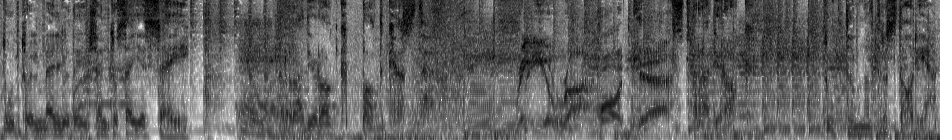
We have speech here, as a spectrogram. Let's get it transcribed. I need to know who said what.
Speaker 1: tutto il meglio dei 106 e 6. Radio Rock Podcast.
Speaker 2: Radio Rock Podcast.
Speaker 1: Radio Rock. Tutta un'altra storia.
